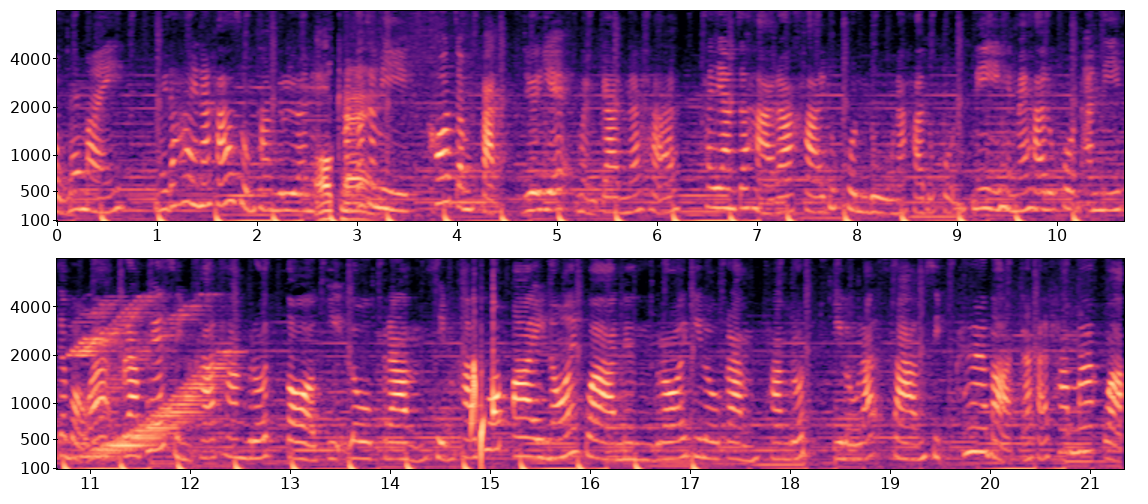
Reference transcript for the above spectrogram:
ส่งได้ไหม ไม่ได้นะคะ ส่งทางเรือเนี่ยโอเค มัก็จะมีข้อจำกัดเยอะแยะเหมือนกันนะคะ พยายามจะหาราคาให้ทุกคนดูนะคะ ทุกคนนี่เห็นไหมคะทุกคนอันนี้จะบอกว่าประเภทสินค้าทางรถต่อกิโลกรัม สินค้าทั่วไปน้อยกว่า 100 กิโลกรัม ทางรถกิโลละ 35 บาทนะคะ ถ้ามากกว่า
